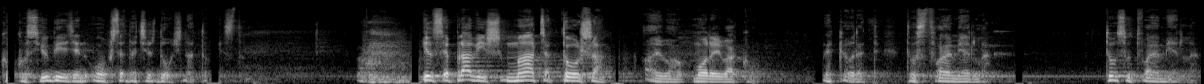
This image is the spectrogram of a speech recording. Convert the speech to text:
Koliko si ubijeđen uopšte da ćeš doći na to mjesto. Ili se praviš mačak toša, ajmo, mora i ovako. Neka, brate, to su tvoja mjerla. To su tvoja mjerla.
